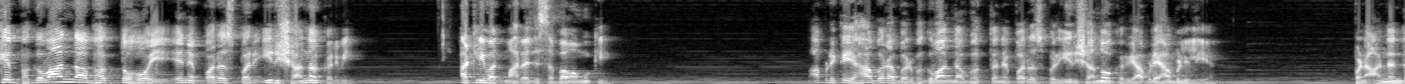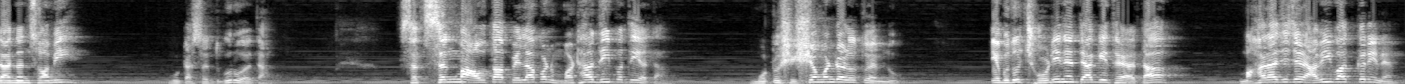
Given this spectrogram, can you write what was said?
કે ભગવાનના ભક્ત હોય એને પરસ્પર ઈર્ષા ન કરવી. આટલી વાત મહારાજે સભામાં મૂકી. આપણે કહીએ, હા, બરાબર, ભગવાનના ભક્તને પરસ્પર ઈર્ષા ન કરીએ, આપણે સાંભળી લઈએ. પણ આનંદાનંદ સ્વામી મોટા સદગુરુ હતા. સત્સંગમાં આવતા પહેલા પણ મઠાધિપતિ હતા. મોટું શિષ્ય મંડળ હતું એમનું. એ બધું છોડીને ત્યાગી થયા હતા. મહારાજે જ્યારે આવી વાત કરીને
